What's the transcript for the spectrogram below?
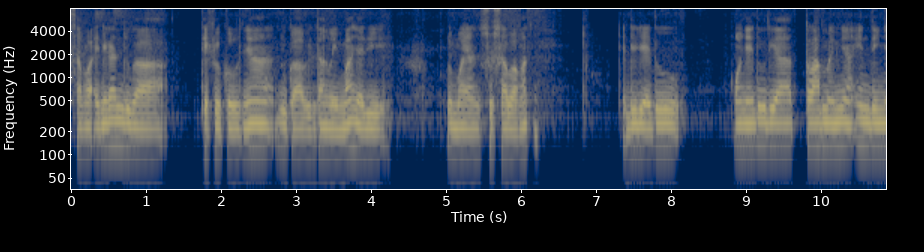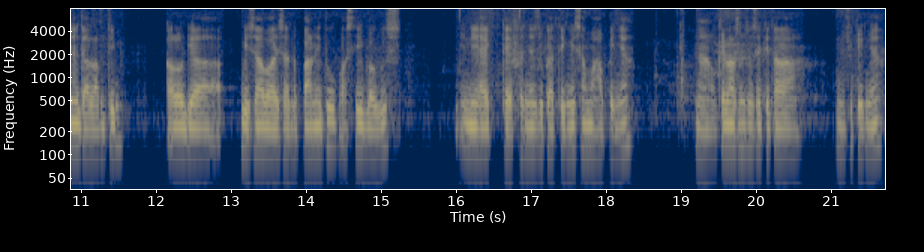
Sama ini kan juga difficultnya juga bintang 5 jadi lumayan susah banget. Jadi dia itu pokoknya itu dia telamanya intinya dalam tim kalau dia bisa barisan depan itu pasti bagus. Ini hack defense nya juga tinggi sama HP nya nah oke langsung saja kita menuju gamenya.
